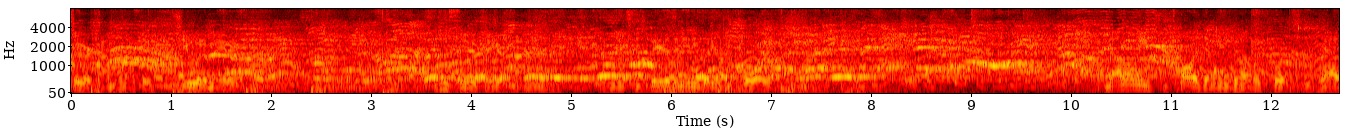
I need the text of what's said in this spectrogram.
took her time on that thing, she would have made it. Just needed to take her time. I mean, she's bigger than anybody on the court. Not only is she taller than anybody on the court, she has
